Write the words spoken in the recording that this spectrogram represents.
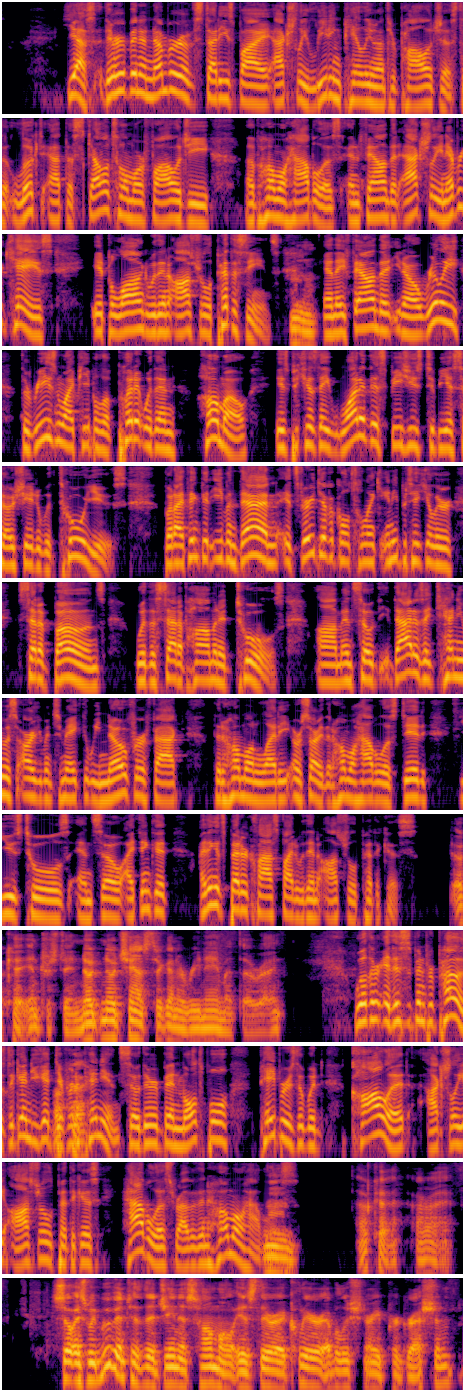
Yes, there have been a number of studies by actually leading paleoanthropologists that looked at the skeletal morphology of Homo habilis and found that actually, in every case, it belonged within Australopithecines. Mm. And they found that, you know, really the reason why people have put it within Homo is because they wanted this species to be associated with tool use. But I think that even then, it's very difficult to link any particular set of bones with a set of hominid tools. Um, and so th- that is a tenuous argument to make that we know for a fact that Homo naledi, or sorry, that Homo habilis did use tools. And so I think that I think it's better classified within Australopithecus. Okay, interesting. No, no chance they're going to rename it though, right? Well, there, this has been proposed. Again, you get different okay. opinions. So there have been multiple papers that would call it actually Australopithecus habilis rather than Homo habilis. Mm. Okay, all right. So as we move into the genus Homo, is there a clear evolutionary progression?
